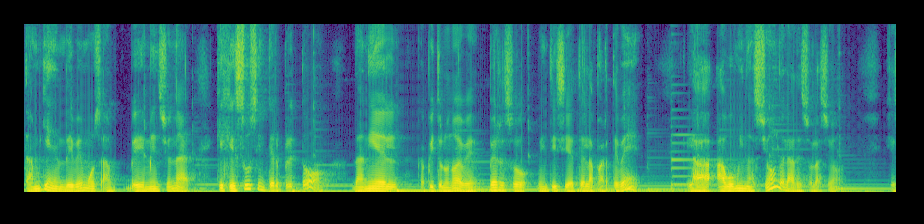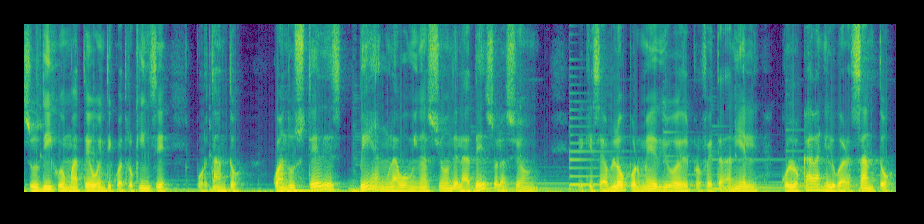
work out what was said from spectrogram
También debemos eh, mencionar que Jesús interpretó Daniel capítulo 9, verso 27, la parte B, la abominación de la desolación. Jesús dijo en Mateo 24:15, por tanto, cuando ustedes vean la abominación de la desolación, de que se habló por medio del profeta Daniel, colocada en el lugar santo,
